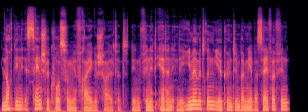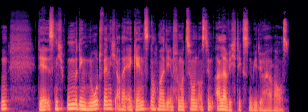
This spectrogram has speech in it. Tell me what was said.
noch den Essential-Kurs von mir freigeschaltet. Den findet er dann in der E-Mail mit drin. Ihr könnt ihn bei mir bei Safer finden. Der ist nicht unbedingt notwendig, aber ergänzt nochmal die Informationen aus dem allerwichtigsten Video heraus.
